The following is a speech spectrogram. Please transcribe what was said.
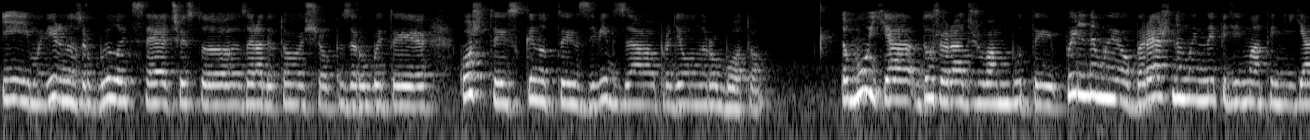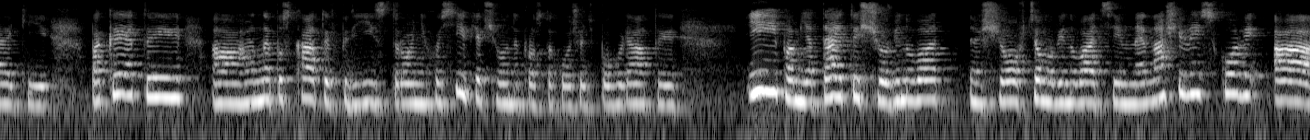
і ймовірно зробили це чисто заради того, щоб заробити кошти скинути звіт за проділену роботу. Тому я дуже раджу вам бути пильними, обережними, не підіймати ніякі пакети, не пускати в під'їзд сторонніх осіб, якщо вони просто хочуть погуляти. І пам'ятайте, що винуват, що в цьому винуваті не наші військові, а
